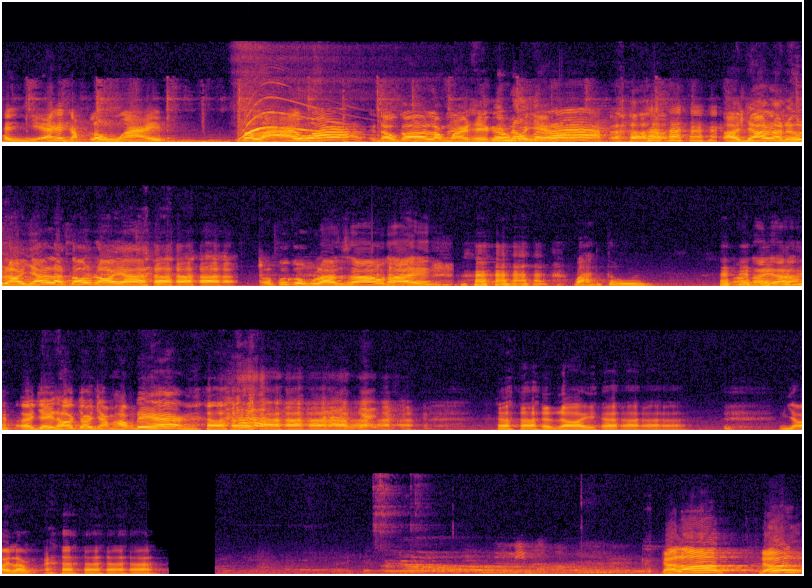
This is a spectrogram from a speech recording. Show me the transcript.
thấy vẽ cái cặp lông mày Sao lạ quá. Đâu có lông mày thiệt không có vẽ ra. đâu. à, Nhớ là được rồi, nhớ là tốt rồi à. Ờ, cuối cùng là sao thầy? Bạn tôi. Bạn thầy hả? Ờ, Vậy thôi cho nhầm học đi ha. Rồi Giỏi lắm. Cả lớp đứng.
